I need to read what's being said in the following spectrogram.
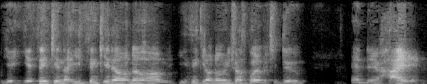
You, you think you know. You think you don't know. Um, you think you don't know any Trump supporter, but you do, and they're hiding.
